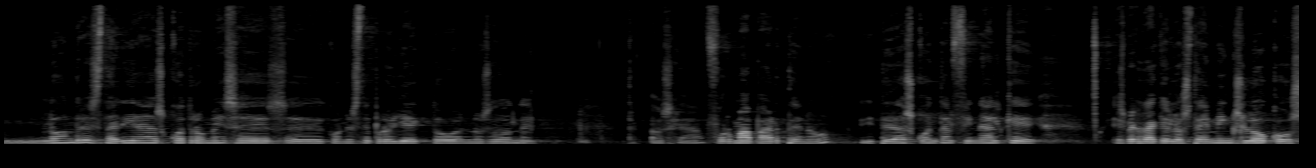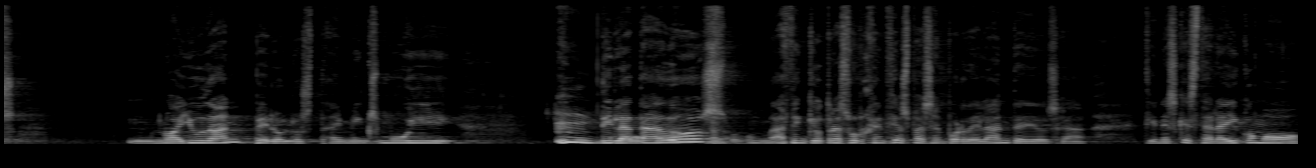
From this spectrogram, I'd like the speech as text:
Londres estarías cuatro meses eh, con este proyecto, en no sé dónde. O sea, forma parte, ¿no? Y te das cuenta al final que es verdad que los timings locos no ayudan, pero los timings muy dilatados hacen que otras urgencias pasen por delante. O sea, tienes que estar ahí como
